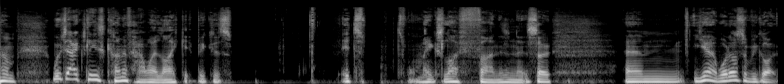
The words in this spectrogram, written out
Which actually is kind of how I like it because it's it's what makes life fun, isn't it? So, um, yeah. What else have we got?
